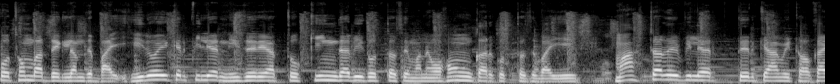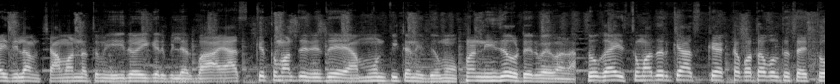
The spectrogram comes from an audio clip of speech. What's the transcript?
প্রথমবার দেখলাম যে ভাই হিরোইকের প্লেয়ার নিজের এত কিং দাবি করতেছে মানে অহংকার করতেছে ভাই। এই মাস্টারের প্লেয়ারদেরকে আমি ঠকাই দিলাম, সামান্য তুমি হিরোইকের প্লেয়ার ভাই, আজকে তোমাদের এই যে এমন পিটানি দেবো, তোমরা নিজেও টের পাইবে না। তো গাইজ তোমাদেরকে আজকে একটা কথা বলতে চাই, তো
